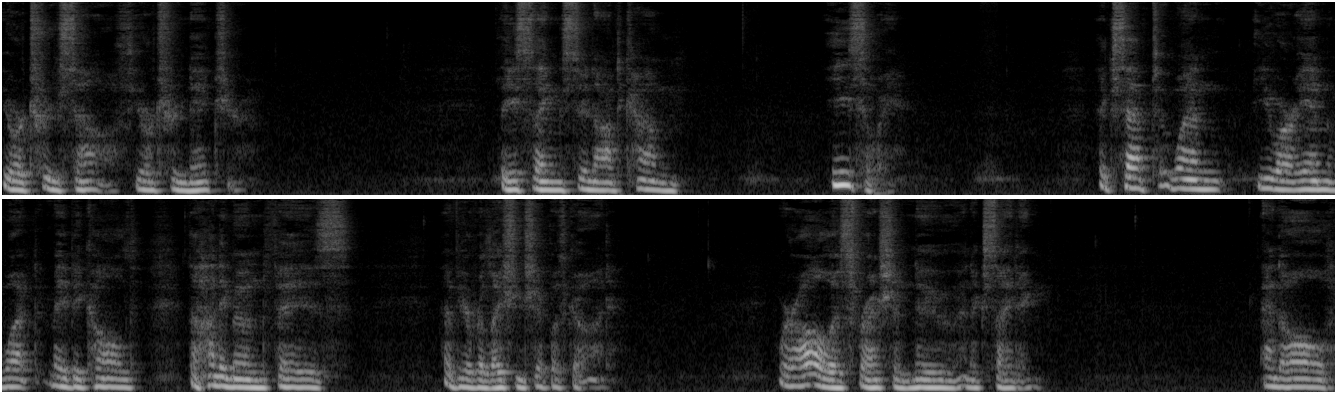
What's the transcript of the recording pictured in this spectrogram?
your true self, your true nature. These things do not come easily, except when you are in what may be called the honeymoon phase of your relationship with God, where all is fresh and new and exciting, and all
